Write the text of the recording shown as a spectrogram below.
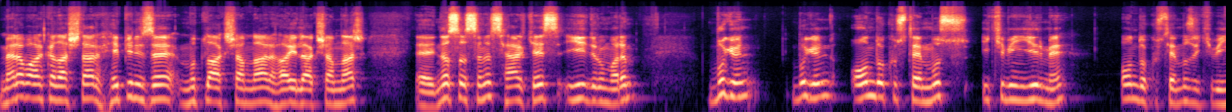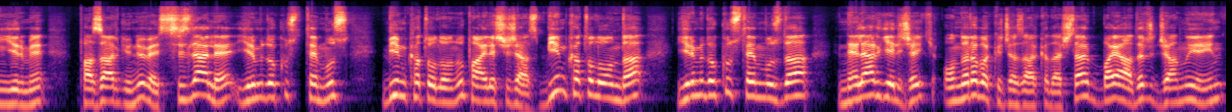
Merhaba arkadaşlar, hepinize mutlu akşamlar, hayırlı akşamlar. Ee, nasılsınız? Herkes iyidir umarım. Bugün bugün 19 Temmuz 2020, 19 Temmuz 2020 Pazar günü ve sizlerle 29 Temmuz BİM kataloğunu paylaşacağız. BİM kataloğunda 29 Temmuz'da neler gelecek onlara bakacağız arkadaşlar. Bayağıdır canlı yayın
